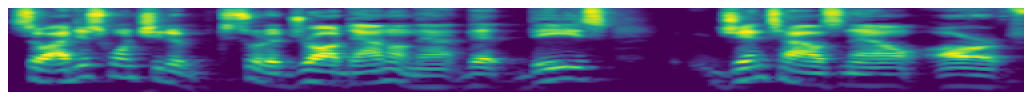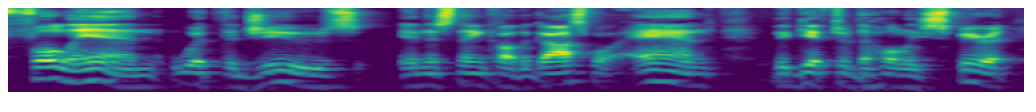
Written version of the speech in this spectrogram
So I just want you to sort of draw down on that that these Gentiles now are full in with the Jews in this thing called the gospel and the gift of the Holy Spirit.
